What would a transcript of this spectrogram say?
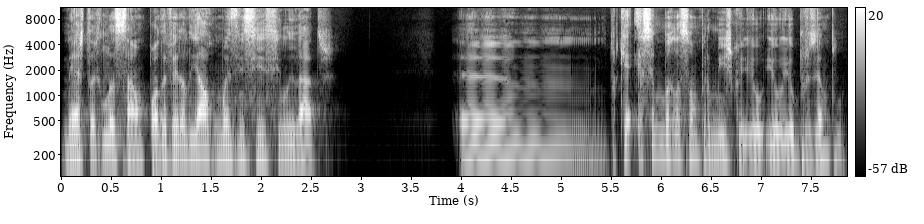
nesta relação, pode haver ali algumas insensibilidades. Uh, porque é sempre uma relação promíscua. Eu, eu, eu, por exemplo,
